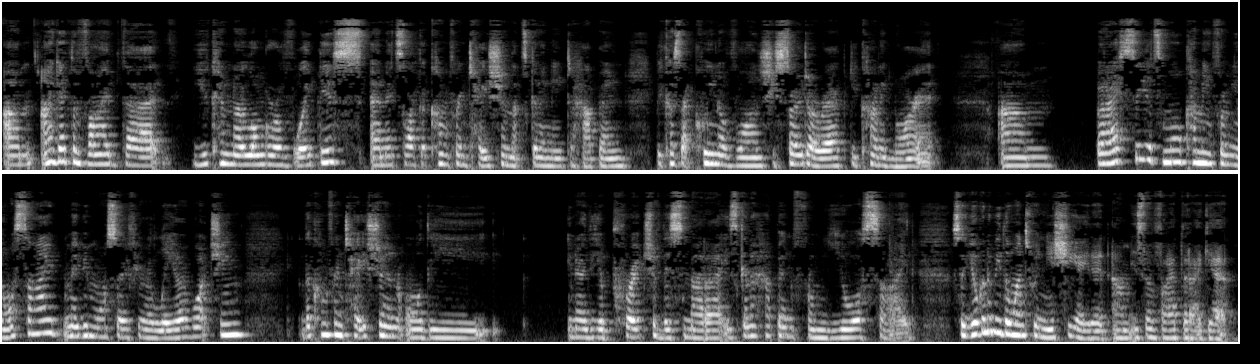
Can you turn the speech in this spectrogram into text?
Um, I get the vibe that you can no longer avoid this and it's like a confrontation that's going to need to happen because that Queen of Wands, she's so direct, you can't ignore it. Um, but I see it's more coming from your side, maybe more so if you're a Leo watching. The confrontation or the, you know, the approach of this matter is going to happen from your side. So you're going to be the one to initiate it. Um, is the vibe that I get.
